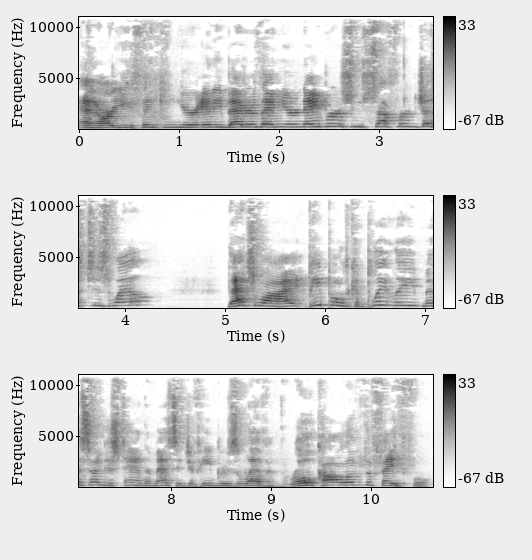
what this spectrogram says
And are you thinking you're any better than your neighbors who suffered just as well? That's why people completely misunderstand the message of Hebrews 11, the roll call of the faithful.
